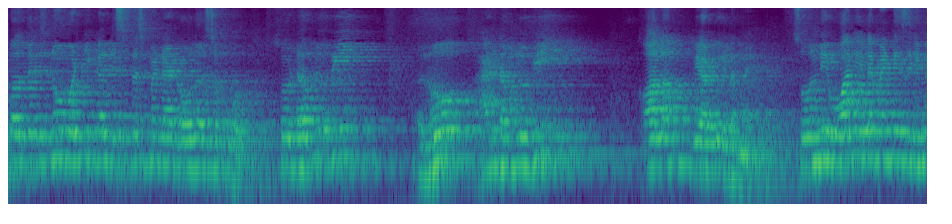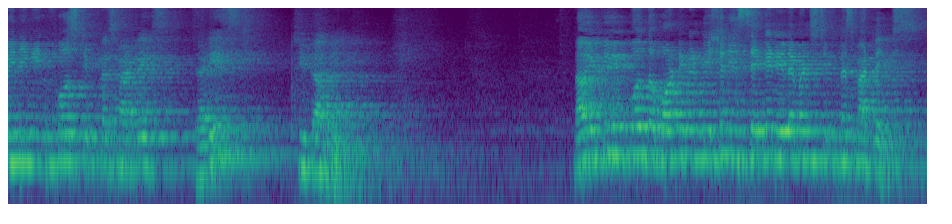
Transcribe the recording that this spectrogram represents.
because there is no vertical displacement at roller support. So WB row and WB column we have to eliminate. So only one element is remaining in first stiffness matrix that is theta B. Now if you impose the boundary condition in second element stiffness matrix.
